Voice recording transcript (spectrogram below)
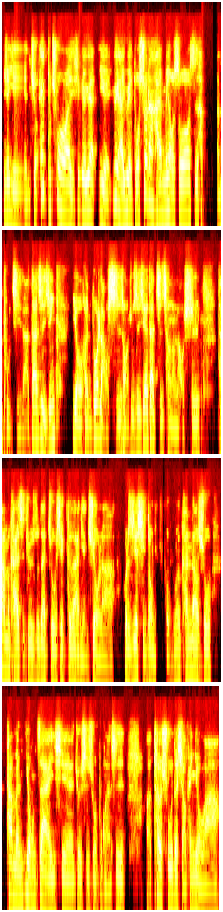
一些研究，哎，不错啊，也是越也越来越多，虽然还没有说是很。很普及啦，但是已经有很多老师哈，就是一些在职场的老师，他们开始就是说在做一些个案研究啦，或者一些行动研究，我们会看到说他们用在一些就是说不管是呃特殊的小朋友啊，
